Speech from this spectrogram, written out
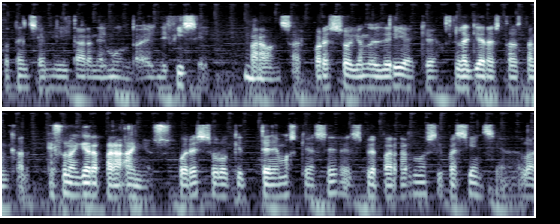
potencia militar en el mundo. Es difícil para avanzar. Por eso yo no diría que la guerra está estancada. Es una guerra para años. Por eso lo que tenemos que hacer es prepararnos y paciencia. La,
